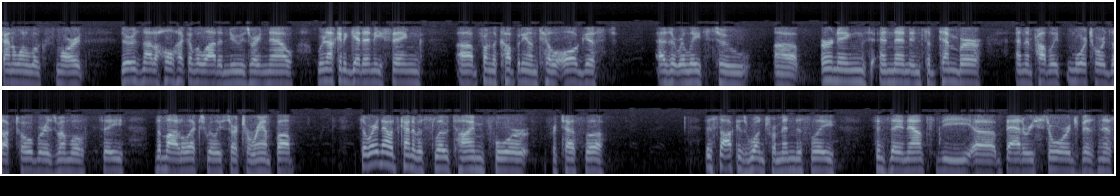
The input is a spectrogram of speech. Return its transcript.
kind of want to look smart. There is not a whole heck of a lot of news right now. We're not going to get anything uh, from the company until August, as it relates to uh, earnings, and then in September, and then probably more towards October is when we'll see the Model X really start to ramp up. So right now it's kind of a slow time for for Tesla. The stock has run tremendously since they announced the uh, battery storage business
